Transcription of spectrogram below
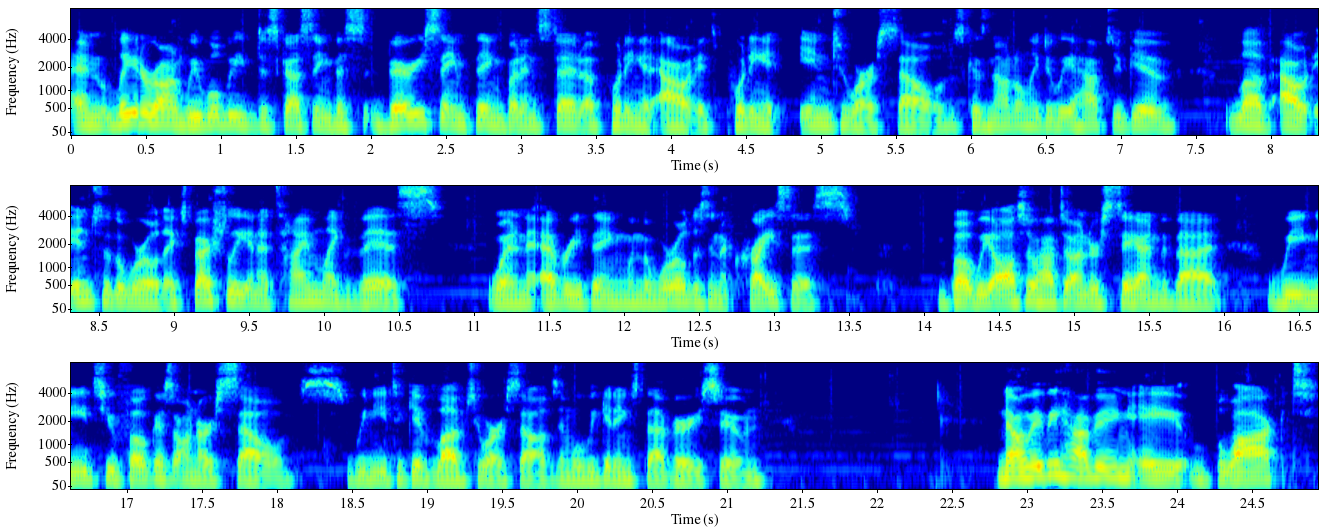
and later on we will be discussing this very same thing but instead of putting it out it's putting it into ourselves because not only do we have to give love out into the world especially in a time like this when everything when the world is in a crisis but we also have to understand that we need to focus on ourselves. We need to give love to ourselves and we'll be getting to that very soon. Now maybe having a blocked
